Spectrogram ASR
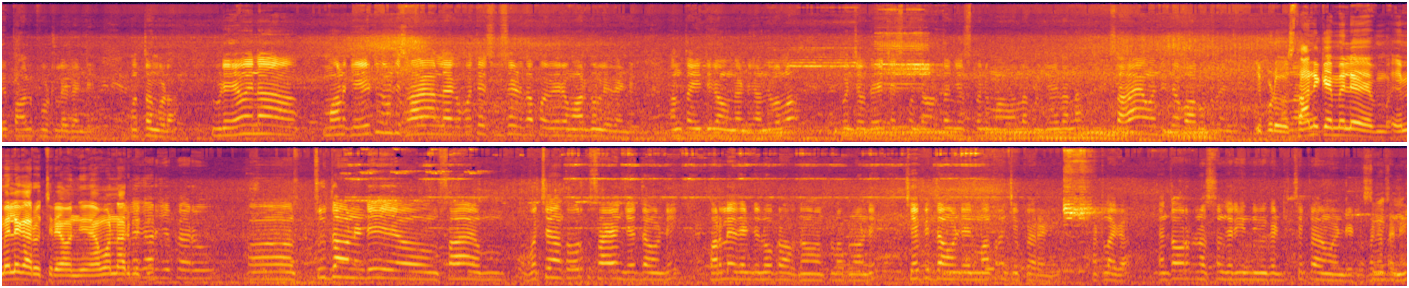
ఏం పాలు పోవట్లేదండి మొత్తం కూడా. ఇప్పుడు ఏమైనా మనకి ఎటువంటి సహాయం లేకపోతే సూసైడ్ తప్ప వేరే మార్గం లేదండి. అంత ఇదిగా ఉందండి. అందువల్ల కొంచెం దయచేసి కొంచెం అర్థం చేసుకొని మా వల్ల కొంచెం ఏదన్నా సహాయం అందితే బాగుంటుందండి. ఇప్పుడు స్థానిక ఎమ్మెల్యే ఎమ్మెల్యే గారు వచ్చారు. ఏమని ఏమన్నారు గారు చెప్పారు. చూద్దామండి వచ్చేంత వరకు సాయం చేద్దామండి. పర్లేదండి నో ప్రాబ్లం ప్రాబ్లం అండి. చేపిద్దామండి అని మాత్రం చెప్పారండి. అట్లాగా. ఎంతవరకు నష్టం జరిగింది మీకంటే చెప్పామండి ఇట్లా సంగతిని.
